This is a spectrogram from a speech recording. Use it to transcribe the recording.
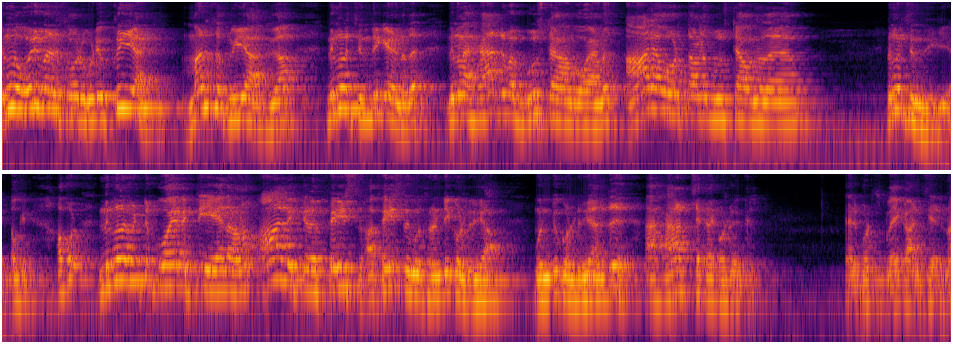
നിങ്ങൾ ഒരു മനസ്സോടുകൂടി ഫ്രീ ആക്കി മനസ്സ് ഫ്രീ ആക്കുക. നിങ്ങൾ ചിന്തിക്കേണ്ടത് നിങ്ങളെ ഹാൻഡ് ബൂസ്റ്റ് ആകാൻ പോവുകയാണ്. ആരാ ഓർത്താണ് ബൂസ്റ്റ് ആവുന്നത്? നിങ്ങൾ ചിന്തിക്കുക. ഓക്കെ അപ്പോൾ നിങ്ങളെ വിട്ട് പോയ വ്യക്തി ഏതാണോ ആ വ്യക്തിയുടെ ഫേസ് ആ ഫേസ് നിങ്ങൾ ഫ്രണ്ടിൽ കൊണ്ടുവരിക. മുൻപിൽ കൊണ്ടുവരിക. എന്നിട്ട് ആ ഹാർട്ട് ചക്രെ കൊണ്ട് വെക്കുക ഞാനിപ്പോൾ ഡിസ്പ്ലേ കാണിച്ചു തരുന്ന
